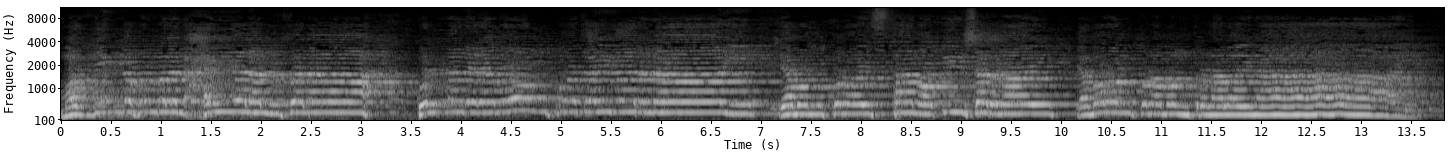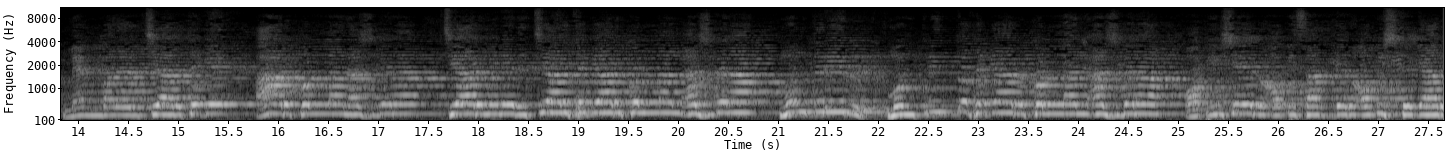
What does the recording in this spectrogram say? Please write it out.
মসজিদ যখন বলেন হাইয়াল আল ফালাহ এমন কোন স্থান অফিসার নাই, এমন কোন মন্ত্রণালয় নাই। মেম্বারের চেয়ার থেকে আর কল্যাণ আসবে না, চেয়ারম্যানের চেয়ার থেকে আর কল্যাণ আসবে না, মন্ত্রীর মন্ত্রিত্ব থেকে আর কল্যাণ আসবে না, অফিসের অফিসারদের অফিস থেকে আর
